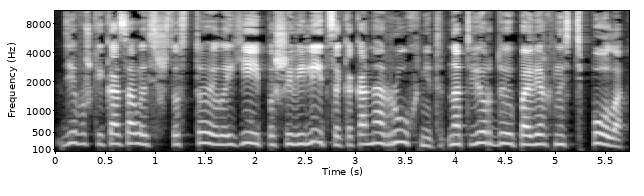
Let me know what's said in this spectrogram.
Девушке казалось, что стоило ей пошевелиться, как она рухнет на твердую поверхность пола,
